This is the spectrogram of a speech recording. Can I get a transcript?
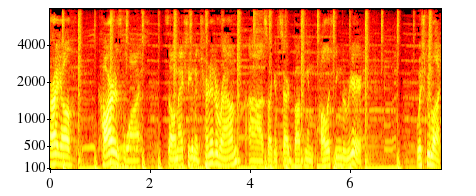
All right, y'all, car is washed. So I'm actually gonna turn it around uh, so I can start buffing and polishing the rear. Wish me luck.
